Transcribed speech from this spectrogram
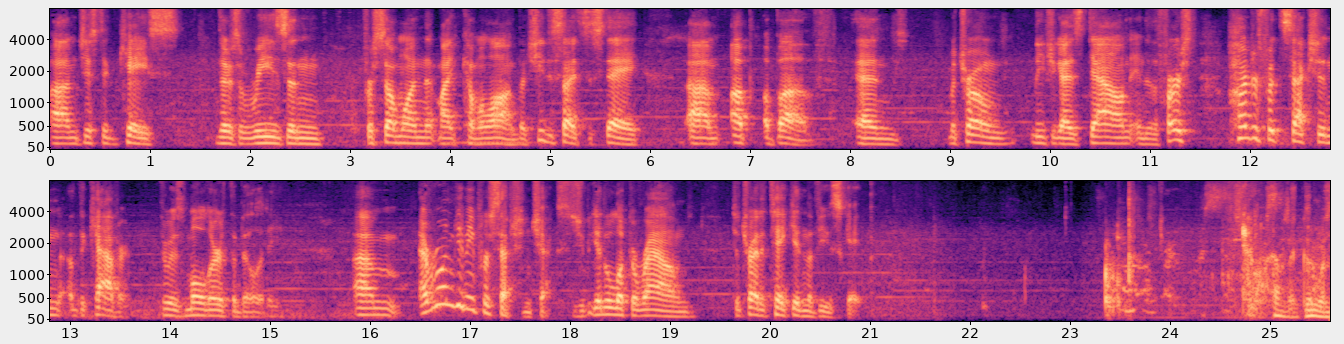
um, just in case there's a reason for someone that might come along. But she decides to stay um, up above, and Matrone leads you guys down into the first hundred foot section of the cavern through his mold earth ability. Um, everyone, give me perception checks as you begin to look around to try to take in the viewscape. That was a good one.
